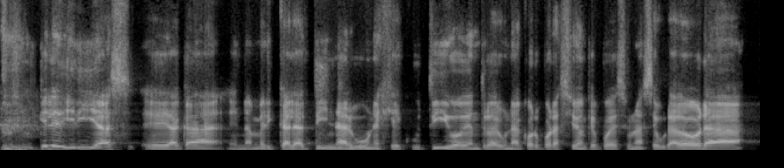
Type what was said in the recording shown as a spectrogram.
¿Qué le dirías eh, acá en América Latina a algún ejecutivo dentro de alguna corporación que puede ser una aseguradora,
